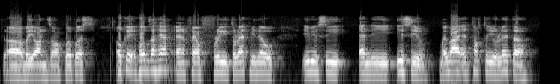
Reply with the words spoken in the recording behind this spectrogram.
uh, beyond the purpose okay hope that help and feel free to let me know if you see any issue. Bye bye and talk to you later.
